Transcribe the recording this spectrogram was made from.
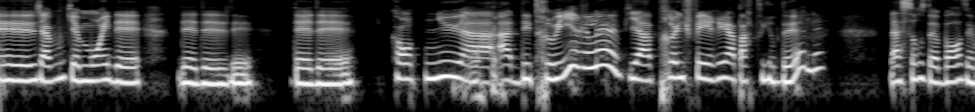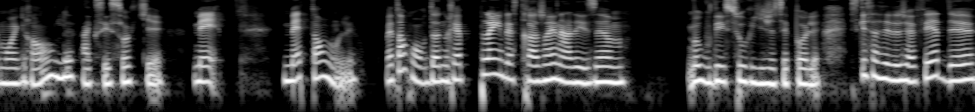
Euh, J'avoue qu'il y a moins de, de, de, de, de- contenu à, Ouais. à détruire, là, puis à proliférer à partir de, là. La source de base est moins grande, là. Fait que c'est sûr que. Mais, mettons, là. Mettons qu'on donnerait plein d'estrogènes à des hommes ou des souris, je sais pas, là. Est-ce que ça s'est déjà fait de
